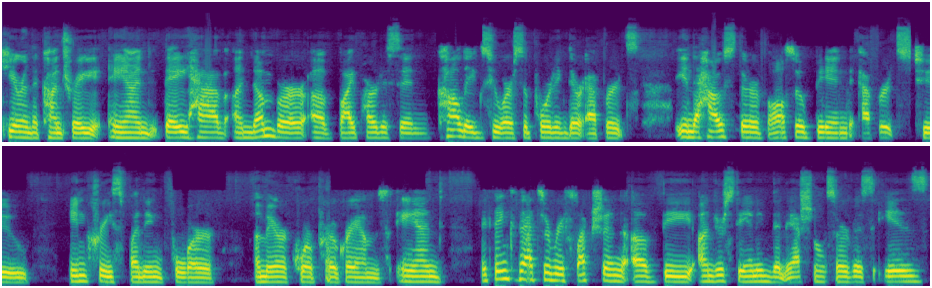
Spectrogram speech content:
here in the country. And they have a number of bipartisan colleagues who are supporting their efforts. In the House, there have also been efforts to increase funding for AmeriCorps programs. And I think that's a reflection of the understanding that national service is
